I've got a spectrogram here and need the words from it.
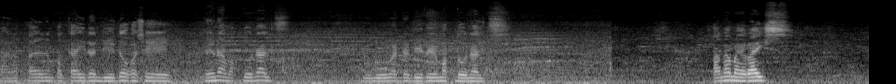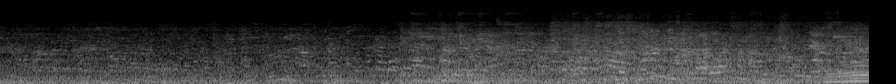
hanap tayo ng pagkainan dito kasi ayun na, McDonald's. Bumungad na dito yung McDonald's. Sana may rice. Oh.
